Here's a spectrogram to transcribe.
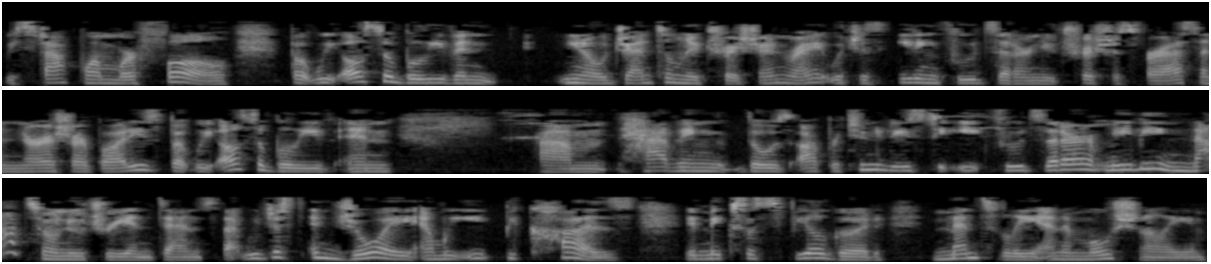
We stop when we're full, but we also believe in you know, gentle nutrition, right? Which is eating foods that are nutritious for us and nourish our bodies. But we also believe in um, having those opportunities to eat foods that are maybe not so nutrient dense that we just enjoy and we eat because it makes us feel good mentally and emotionally.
